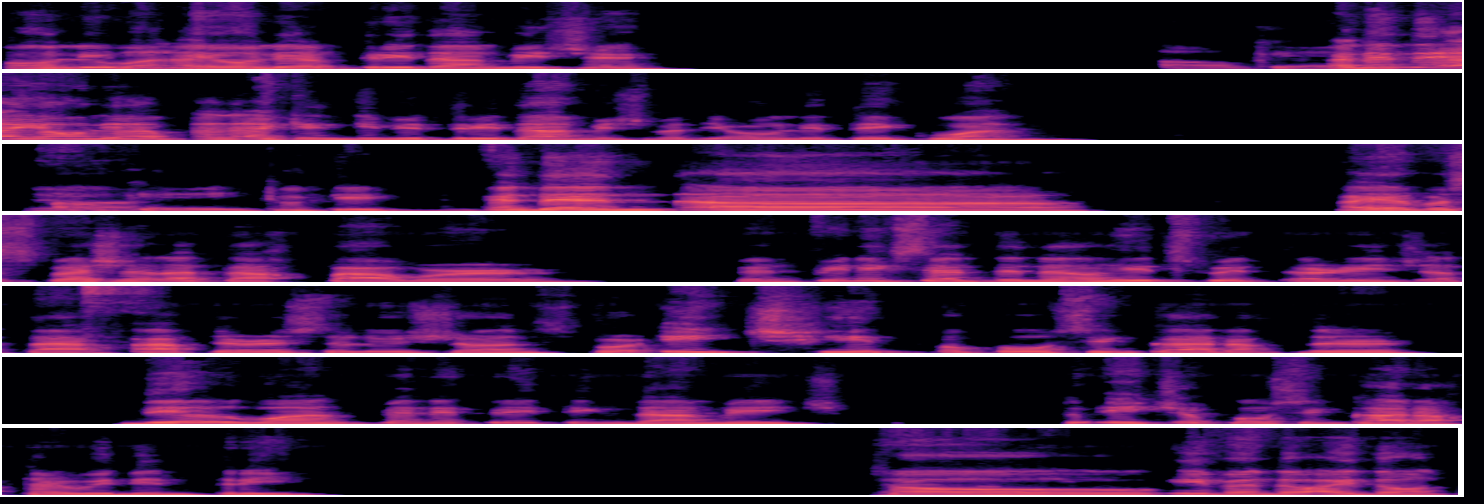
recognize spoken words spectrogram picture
only one. I only have three damage eh. Okay. And then I only have and I can give you three damage, but you only take one. Yeah. Okay. Okay. And then uh I have a special attack power. When Phoenix Sentinel hits with a range attack after resolutions, for each hit opposing character, deal one penetrating damage to each opposing character within three. So even though I don't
